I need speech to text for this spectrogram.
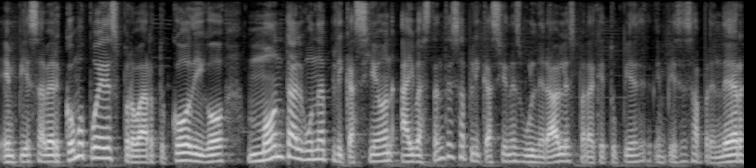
empieza a ver cómo puedes probar tu código, monta alguna aplicación. Hay bastantes aplicaciones vulnerables para que tú empieces a aprender.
